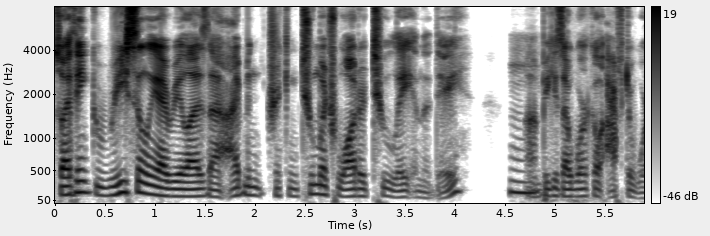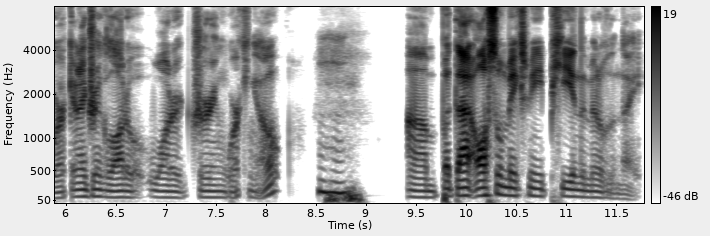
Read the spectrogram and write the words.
So I think recently I realized that I've been drinking too much water too late in the day Mm. um, because I work out after work and I drink a lot of water during working out. Mhm. Um, but that also makes me pee in the middle of the night.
